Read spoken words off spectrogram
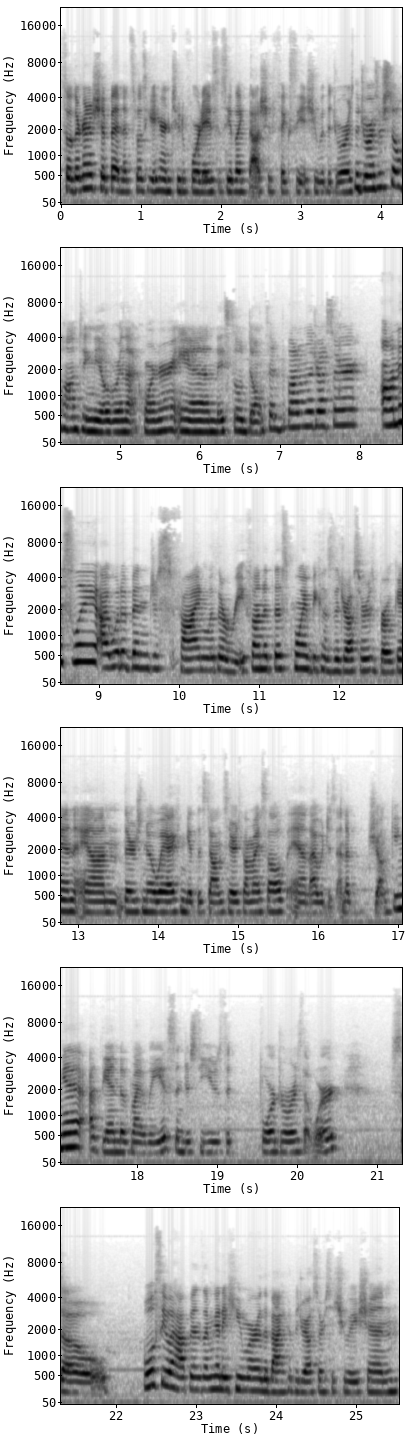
So they're gonna ship it and it's supposed to get here in two to four days to see if like that should fix the issue with the drawers. The drawers are still haunting me over in that corner and they still don't fit at the bottom of the dresser. Honestly, I would have been just fine with a refund at this point because the dresser is broken and there's no way I can get this downstairs by myself and I would just end up junking it at the end of my lease and just use the four drawers that work. So we'll see what happens. I'm gonna humor the back of the dresser situation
